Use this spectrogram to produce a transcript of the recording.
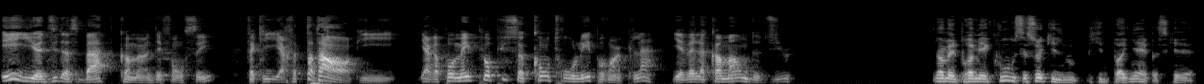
et il a dit de se battre comme un défoncé. Fait qu'il a fait tata, puis il aurait pas même pas pu se contrôler pour un plan. Il y avait la commande de Dieu. Non, mais le premier coup, c'est sûr qu'il qu'il le pognait parce que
